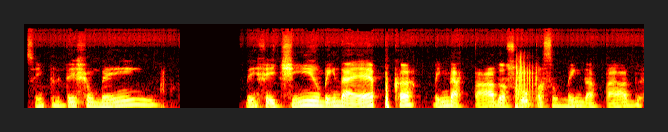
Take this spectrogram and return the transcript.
Sempre deixam bem. Bem feitinho, bem da época, bem datado, as roupas são bem datadas.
